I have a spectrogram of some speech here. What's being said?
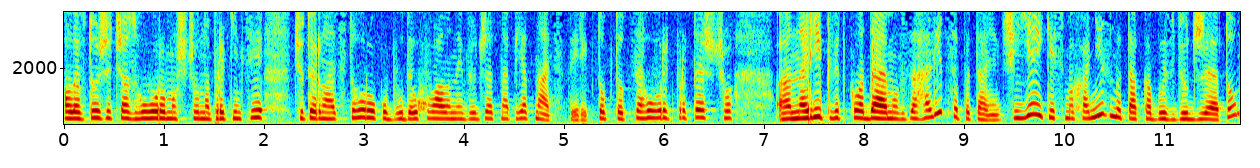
але в той же час говоримо, що наприкінці 2014 року буде ухвалений бюджет на 2015 рік. Тобто, це говорить про те, що на рік відкладаємо взагалі це питання. Чи є якісь механізми, так аби з бюджетом,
